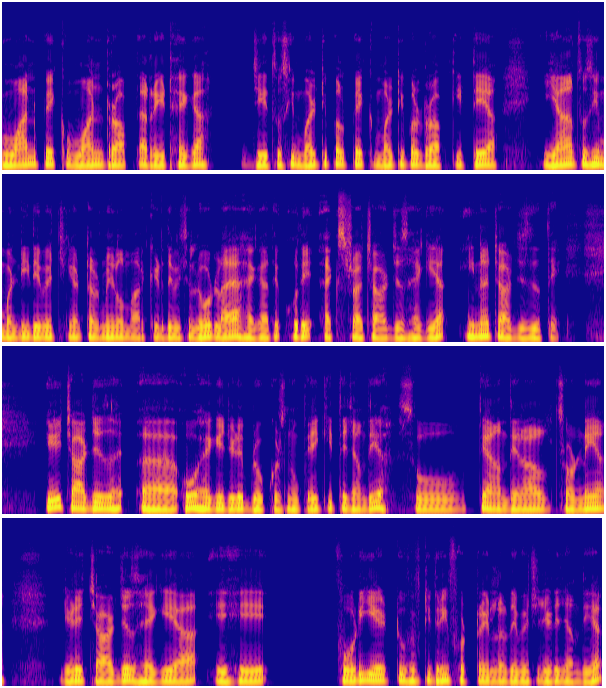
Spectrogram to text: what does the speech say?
ਵਨ ਪਿਕ ਵਨ ਡ੍ਰੌਪ ਦਾ ਰੇਟ ਹੈਗਾ। ਜੇ ਤੁਸੀਂ ਮਲਟੀਪਲ ਪਿਕ ਮਲਟੀਪਲ ਡ੍ਰੌਪ ਕੀਤੇ ਆ, ਜਾਂ ਤੁਸੀਂ ਮੰਡੀ ਦੇ ਵਿੱਚ ਜਾਂ ਟਰਮੀਨਲ ਮਾਰਕੀਟ ਦੇ ਵਿੱਚ ਲੋਡ ਲਾਇਆ ਹੈਗਾ ਤੇ ਉਹਦੇ ਐਕਸਟਰਾ ਚਾਰजेस ਹੈਗੇ ਆ, ਇਹਨਾਂ ਚਾਰजेस ਦੇ ਉੱਤੇ। ਇਹ ਚਾਰजेस ਉਹ ਹੈਗੇ ਜਿਹੜੇ ਬ੍ਰੋਕਰਸ ਨੂੰ ਪੇ ਕੀਤੇ ਜਾਂਦੇ ਆ। ਸੋ ਧਿਆਨ ਦੇ ਨਾਲ ਸੁਣਨੇ ਆ, ਜਿਹੜੇ ਚਾਰजेस ਹੈਗੇ ਆ, ਇਹ 48 ਟੂ 53 ਫੁੱਟ ਟ੍ਰੇਲਰ ਦੇ ਵਿੱਚ ਜਿਹੜੇ ਜਾਂਦੇ ਆ।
